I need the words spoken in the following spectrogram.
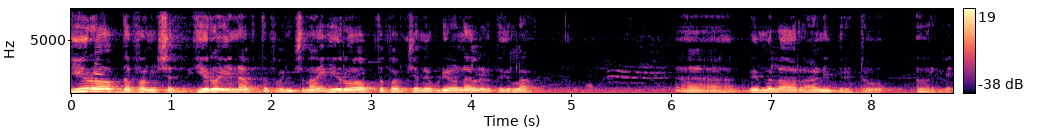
hero of the function heroine of the ஃபங்க்ஷனா ஹீரோ ஆஃப் த ஃபங்க்ஷன் எப்படி வேணாலும் எடுத்துக்கலாம். விமலா ராணி பிரிட்டோ அவர்களே.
